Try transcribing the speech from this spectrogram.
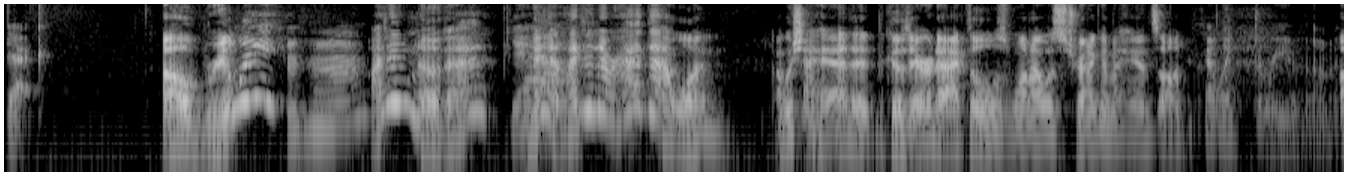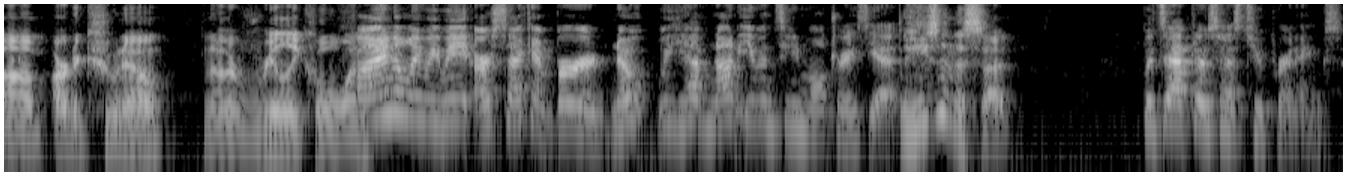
deck. oh really? Mm-hmm. I didn't know that. Yeah. Man, I never had that one. I wish I had it because Aerodactyl was one I was trying to get my hands on. I've got like three of them. Um, Articuno, another really cool one. Finally, we meet our second bird. No, we have not even seen Moltres yet. He's in the set. But Zapdos has two printings.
